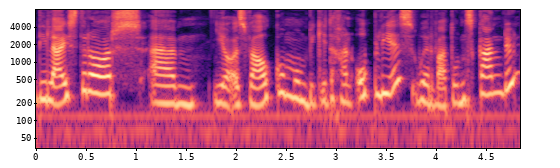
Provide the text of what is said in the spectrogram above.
die luisteraars ehm um, ja, is welkom om bietjie te gaan oplees oor wat ons kan doen.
